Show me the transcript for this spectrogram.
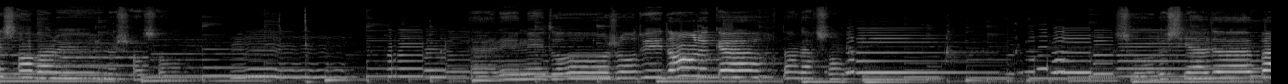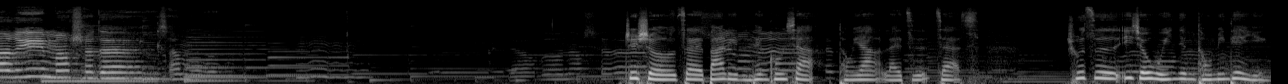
这首《在巴黎的天空下》同样来自 Zaz，出自1951年的同名电影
